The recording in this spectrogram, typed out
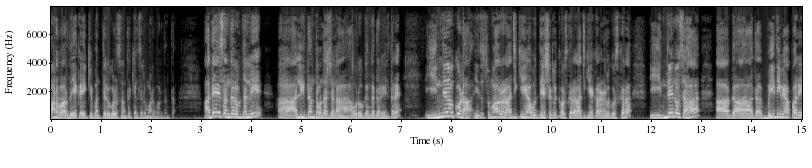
ಮಾಡಬಾರ್ದು ಏಕೈಕಿ ಬಂದು ತಿರುಗೊಳಿಸುವಂಥ ಕೆಲಸ ಮಾಡಬಾರ್ದು ಅಂತ. ಅದೇ ಸಂದರ್ಭದಲ್ಲಿ ಅಲ್ಲಿ ಇದ್ದಂತ ಒಂದಷ್ಟು ಜನ ಅವರು ಗಂಗಾಧರ್ ಹೇಳ್ತಾರೆ, ಹಿಂದೆನೂ ಕೂಡ, ಇದು ಸುಮಾರು ರಾಜಕೀಯ ಉದ್ದೇಶಗಳಿಗೋಸ್ಕರ, ರಾಜಕೀಯ ಕಾರಣಗಳಿಗೋಸ್ಕರ, ಈ ಹಿಂದೆನೂ ಸಹ, ಆಗ ಬೀದಿ ವ್ಯಾಪಾರಿ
